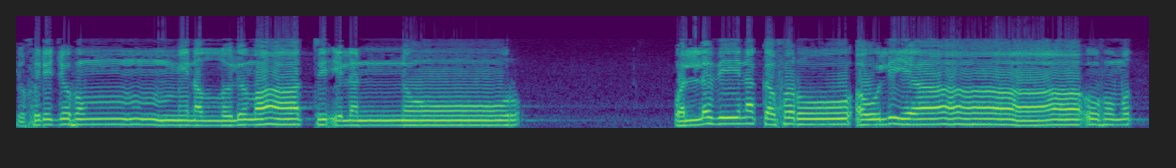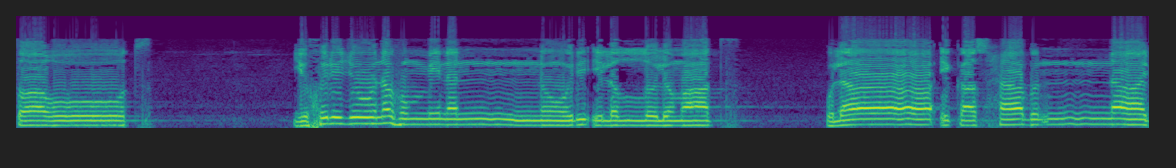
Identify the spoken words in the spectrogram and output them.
يخرجهم من الظلمات إلى النور. والذين كفروا أولياؤهم الطاغوت. يخرجونهم من النور إلى الظلمات. أولئك أصحاب النار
